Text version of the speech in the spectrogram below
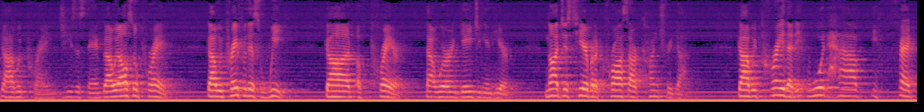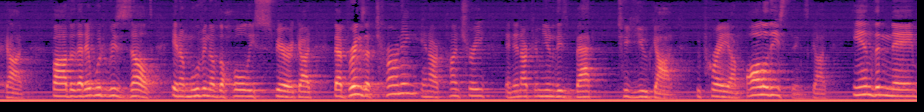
God, we pray in Jesus' name. God, we also pray. God, we pray for this week, God, of prayer that we're engaging in here. Not just here, but across our country, God. God, we pray that it would have effect, God. Father, that it would result in a moving of the Holy Spirit, God, that brings a turning in our country and in our communities back to you, God. We pray um, all of these things, God, in the name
